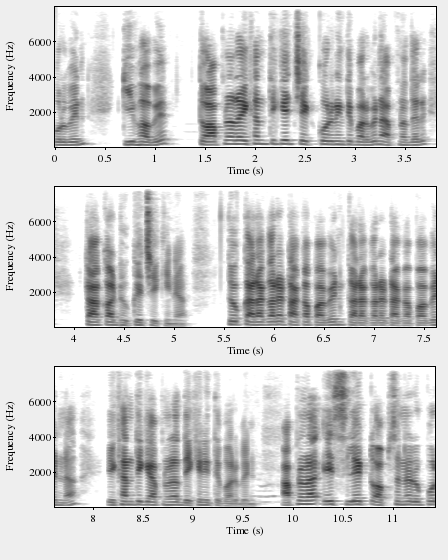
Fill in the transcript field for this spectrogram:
করবেন কীভাবে। তো আপনারা এখান থেকে চেক করে নিতে পারবেন আপনাদের টাকা ঢুকেছে কিনা। তো কারা কারা টাকা পাবেন, কারা কারা টাকা পাবেন না, এখান থেকে আপনারা দেখে নিতে পারবেন। আপনারা এই সিলেক্ট অপশানের উপর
